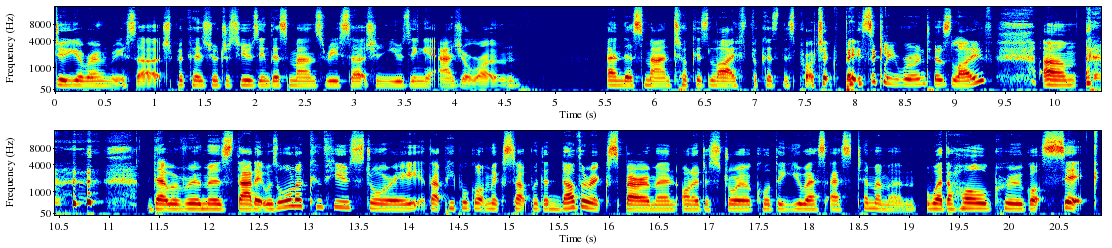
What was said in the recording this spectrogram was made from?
do your own research because you're just using this man's research and using it as your own. And this man took his life because this project basically ruined his life. Um, there were rumors that it was all a confused story, that people got mixed up with another experiment on a destroyer called the USS Timmerman, where the whole crew got sick,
